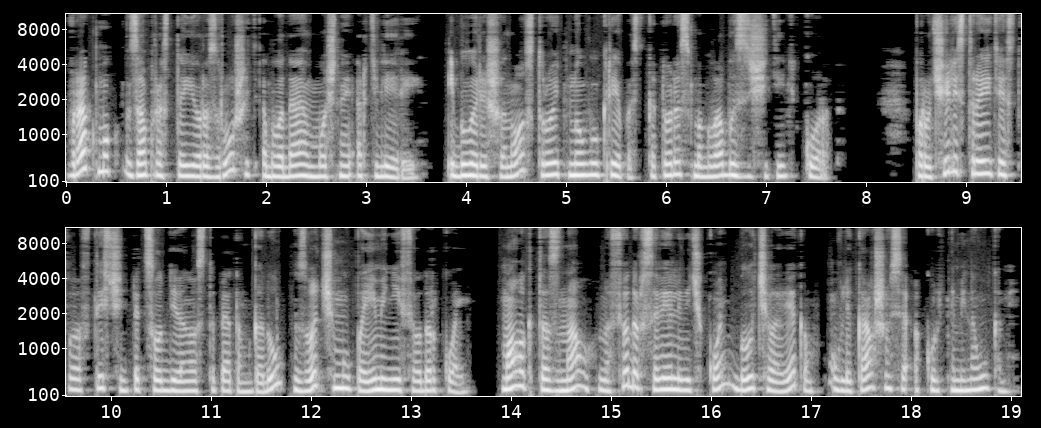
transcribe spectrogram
Враг мог запросто ее разрушить, обладая мощной артиллерией. И было решено строить новую крепость, которая смогла бы защитить город. Поручили строительство в 1595 году зодчему по имени Федор Конь. Мало кто знал, но Федор Савельевич Конь был человеком, увлекавшимся оккультными науками.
